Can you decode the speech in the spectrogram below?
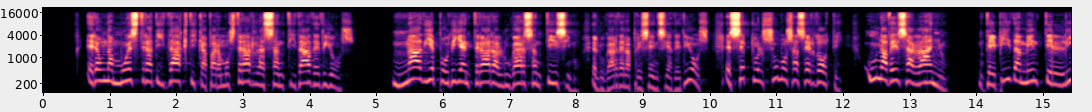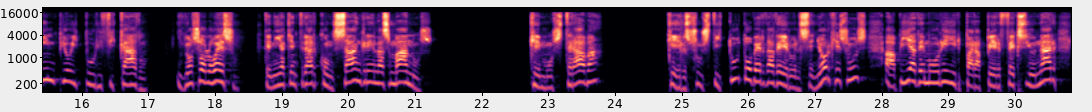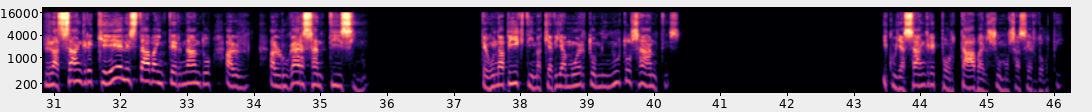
Era una muestra didáctica para mostrar la santidad de Dios. Nadie podía entrar al lugar santísimo, el lugar de la presencia de Dios, excepto el sumo sacerdote, una vez al año, debidamente limpio y purificado. Y no solo eso, tenía que entrar con sangre en las manos, que mostraba que el sustituto verdadero, el Señor Jesús, había de morir para perfeccionar la sangre que Él estaba internando al al lugar santísimo de una víctima que había muerto minutos antes y cuya sangre portaba el sumo sacerdote.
